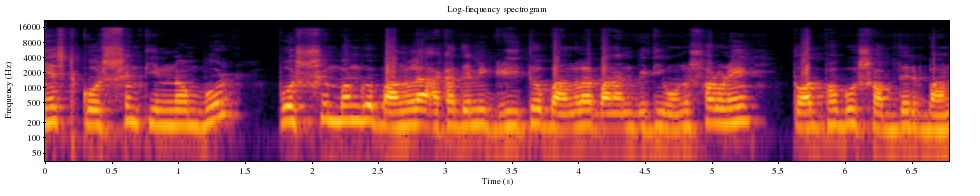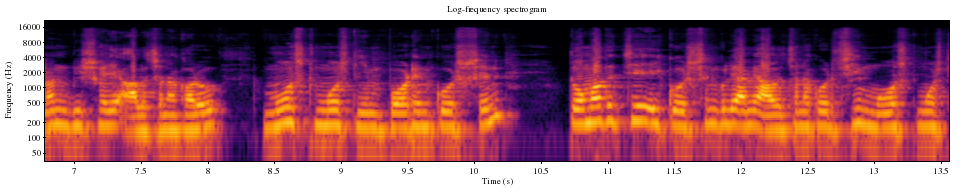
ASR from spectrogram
নেক্সট কোশ্চেন তিন নম্বর। পশ্চিমবঙ্গ বাংলা একাডেমি গৃহীত বাংলা বানানবিধি অনুসরণে তদ্ভব শব্দের বানান বিষয়ে আলোচনা করো। মোস্ট মোস্ট ইম্পর্টেন্ট কোশ্চেন তোমাদের যে এই কোশ্চেনগুলি আমি আলোচনা করছি মোস্ট মোস্ট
